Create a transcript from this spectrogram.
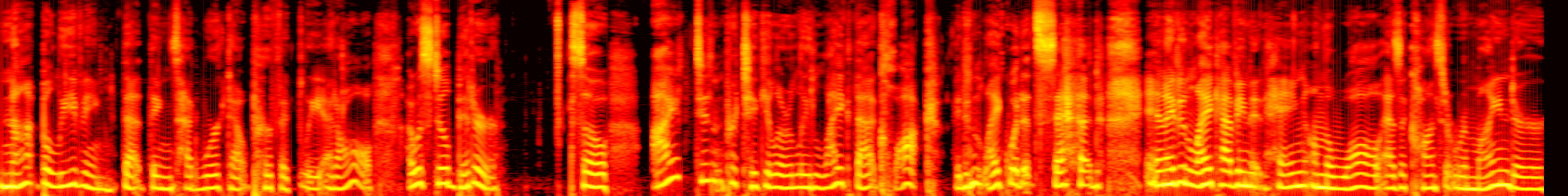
not believing that things had worked out perfectly at all. I was still bitter. So I didn't particularly like that clock. I didn't like what it said. And I didn't like having it hang on the wall as a constant reminder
